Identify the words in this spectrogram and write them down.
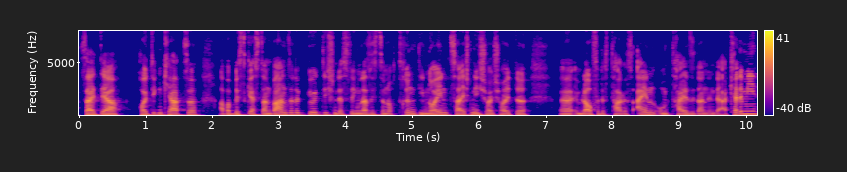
seit der heutigen Kerze, aber bis gestern waren sie gültig und deswegen lasse ich sie noch drin. Die neuen zeichne ich euch heute äh, im Laufe des Tages ein und teile sie dann in der Academy.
